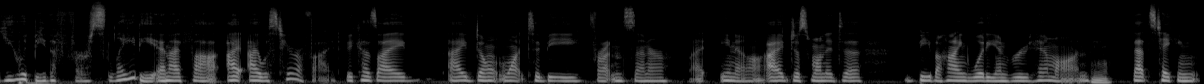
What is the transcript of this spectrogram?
You would be the first lady. And I thought, I, I was terrified because I, I don't want to be front and center. I, you know, I just wanted to be behind Woody and root him on. Mm. That's taking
